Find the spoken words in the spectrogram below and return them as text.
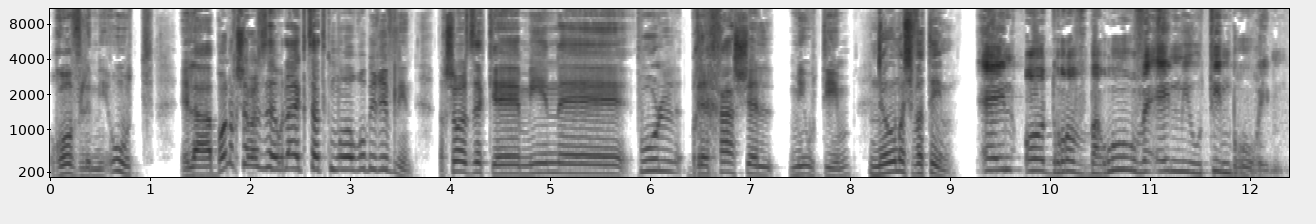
רוב למיעוט, אלא בוא נחשוב על זה אולי קצת כמו רובי ריבלין. נחשוב על זה כמין אה, פול בריכה של מיעוטים. נאום השבטים. אין עוד רוב ברור ואין מיעוטים ברורים.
